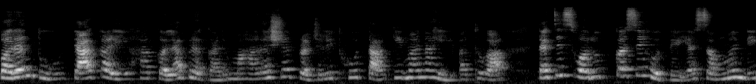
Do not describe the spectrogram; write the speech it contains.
परंतु त्या काळी हा कला प्रकार महाराष्ट्रात प्रचलित होता किंवा नाही अथवा त्याचे स्वरूप कसे होते या संबंधी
